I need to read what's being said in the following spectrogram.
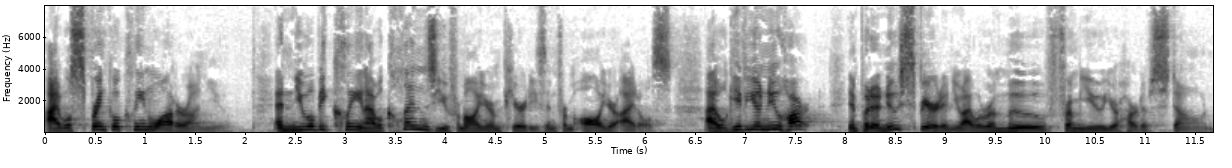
I will sprinkle clean water on you, and you will be clean. I will cleanse you from all your impurities and from all your idols. I will give you a new heart and put a new spirit in you. I will remove from you your heart of stone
